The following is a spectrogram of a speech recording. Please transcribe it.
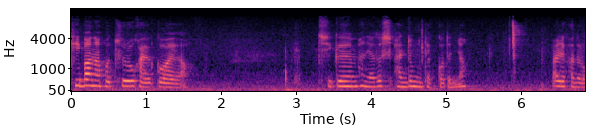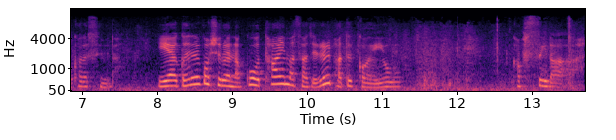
디바나 버추로 갈 거예요. 지금 한 6시 반 정도 됐거든요. 빨리 가도록 하겠습니다. 예약은 7시로 해놨고 타이 마사지를 받을 거예요. 갑시다.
